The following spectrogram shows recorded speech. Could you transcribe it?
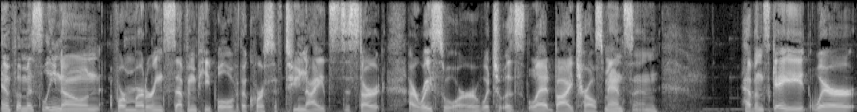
infamously known for murdering seven people over the course of two nights to start a race war, which was led by Charles Manson. Heaven's Gate, where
